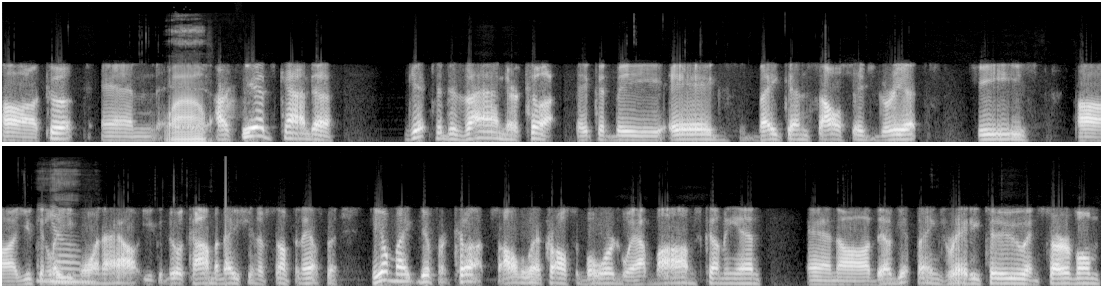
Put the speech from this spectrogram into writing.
uh, cooked. And wow. our kids kind of get to design their cup. It could be eggs, bacon, sausage, grits, cheese. Uh, you can Yum. leave one out. You can do a combination of something else, but he'll make different cups all the way across the board. We'll have moms come in and uh, they'll get things ready too and serve them.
